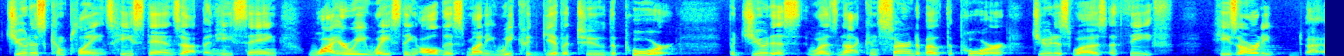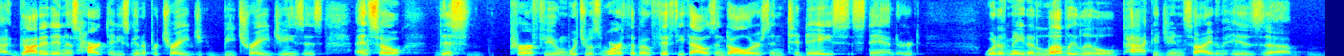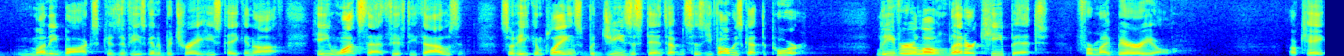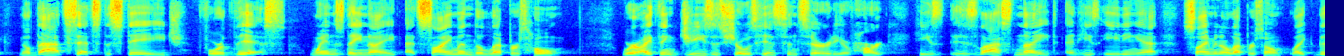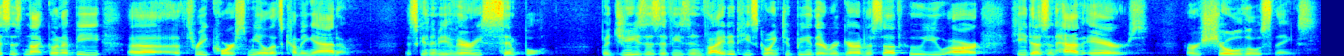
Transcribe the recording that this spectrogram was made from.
Judas complains. He stands up and he's saying, Why are we wasting all this money? We could give it to the poor. But Judas was not concerned about the poor, Judas was a thief he's already uh, got it in his heart that he's going to portray, betray Jesus. And so this perfume, which was worth about $50,000 in today's standard, would have made a lovely little package inside of his uh, money box because if he's going to betray, he's taken off. He wants that 50,000. So he complains, but Jesus stands up and says, "You've always got the poor. Leave her alone. Let her keep it for my burial." Okay? Now that sets the stage for this Wednesday night at Simon the leper's home, where I think Jesus shows his sincerity of heart. He's his last night and he's eating at Simon the leper's home. Like, this is not going to be uh, a three course meal that's coming at him, it's going to be very simple. But Jesus, if he's invited, he's going to be there regardless of who you are. He doesn't have airs or show those things.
